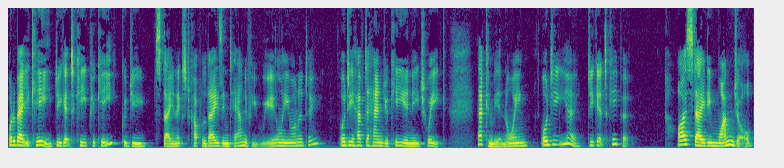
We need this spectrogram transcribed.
What about your key? Do you get to keep your key? Could you stay an extra couple of days in town if you really wanted to? Or do you have to hand your key in each week? That can be annoying. Or do you, yeah, do you get to keep it? I stayed in one job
